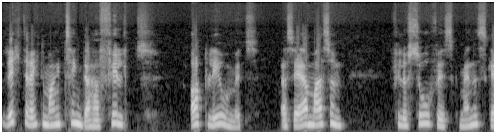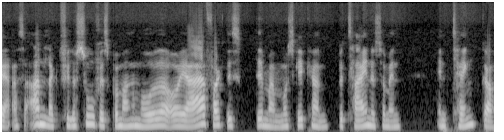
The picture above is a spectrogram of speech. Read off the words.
rigtig, rigtig mange ting, der har fyldt op livet mit. Altså jeg er meget sådan filosofisk menneske, altså anlagt filosofisk på mange måder, og jeg er faktisk det, man måske kan betegne som en, en tænker.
